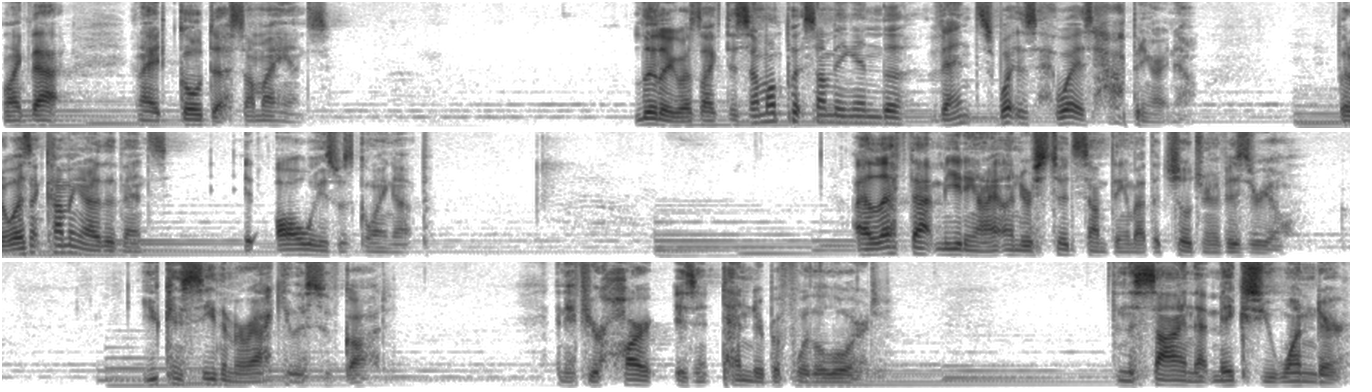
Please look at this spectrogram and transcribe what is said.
like that. And I had gold dust on my hands. Literally was like, did someone put something in the vents? What is, what is happening right now? But it wasn't coming out of the vents. It always was going up. I left that meeting and I understood something about the children of Israel. You can see the miraculous of God. And if your heart isn't tender before the Lord, then the sign that makes you wonder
